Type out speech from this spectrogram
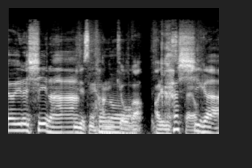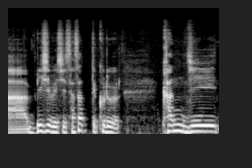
嬉しいな。いいですね。反響がありましたよ歌詞がビシビシ刺さってくる感じ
